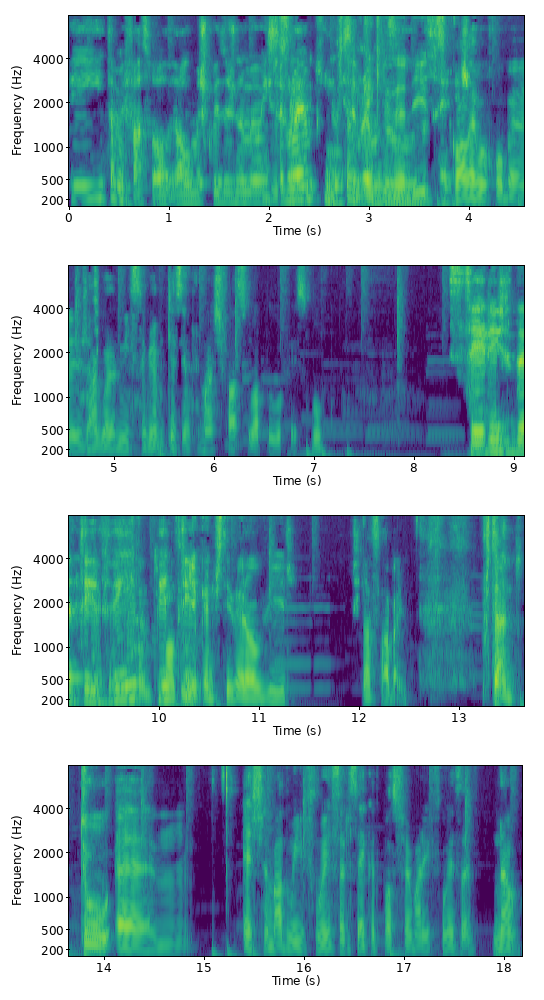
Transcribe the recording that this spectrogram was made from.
e também faço al- algumas coisas no meu Instagram e no Portanto, Instagram quem quiser do, dizer qual é o arroba já agora no Instagram, que é sempre mais fácil lá pelo Facebook. Séries da TV Portanto, PT. quem nos estiver a ouvir, já sabem. Portanto, tu ahm, és chamado um influencer, se é que eu te posso chamar influencer? Não?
